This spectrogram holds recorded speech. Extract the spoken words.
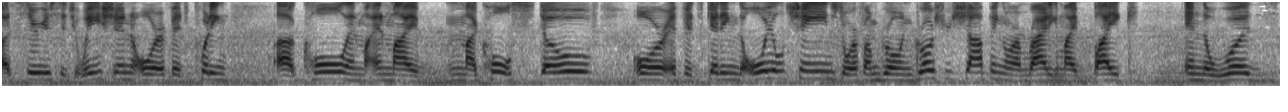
a serious situation, or if it's putting uh, coal in my, in my, my coal stove, or if it's getting the oil changed, or if I'm going grocery shopping, or I'm riding my bike in the woods.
